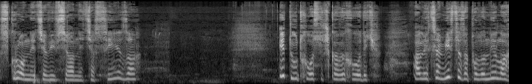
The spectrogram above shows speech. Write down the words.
скромниця вівсяниця сиза. І тут хосточка виходить. Але це місце заполонила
